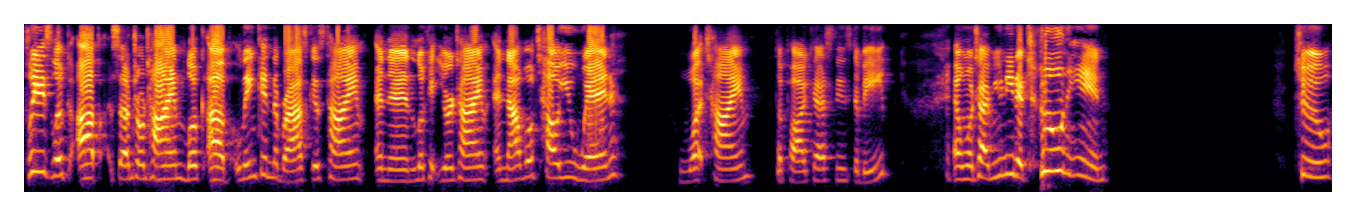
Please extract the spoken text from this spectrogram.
please look up Central Time, look up Lincoln, Nebraska's time, and then look at your time, and that will tell you when, what time the podcast needs to be, and what time you need to tune in to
